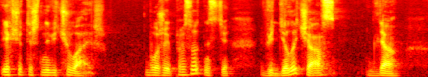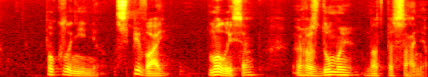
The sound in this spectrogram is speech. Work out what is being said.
Якщо ти ж не відчуваєш Божої присутності, відділи час для поклоніння. Співай, молися, роздумуй над Писанням.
